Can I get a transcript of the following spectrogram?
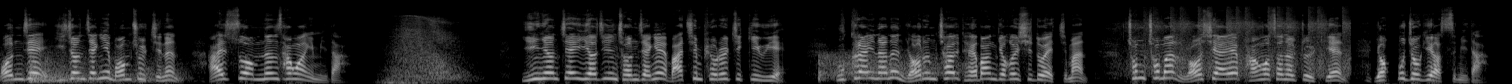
언제 이 전쟁이 멈출지는 알 수 없는 상황입니다. 2년째 이어진 전쟁에 마침표를 찍기 위해 우크라이나는 여름철 대반격을 시도했지만 촘촘한 러시아의 방어선을 뚫기엔 역부족이었습니다.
